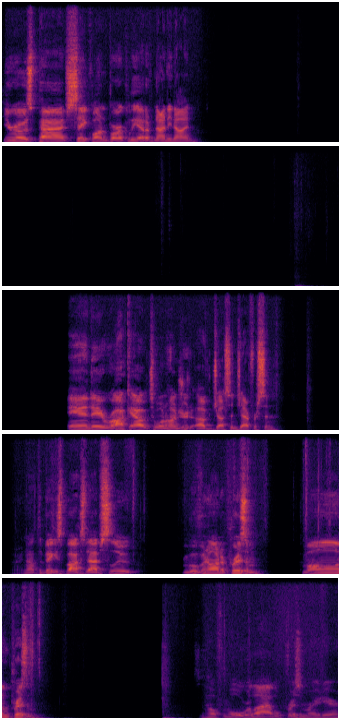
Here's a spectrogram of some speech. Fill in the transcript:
Heroes patch, Saquon Barkley out of 99. And a rock out to 100 of Justin Jefferson. Not the biggest box of absolute. Moving on to Prizm. Come on, Prizm. Help from old reliable Prizm right here.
